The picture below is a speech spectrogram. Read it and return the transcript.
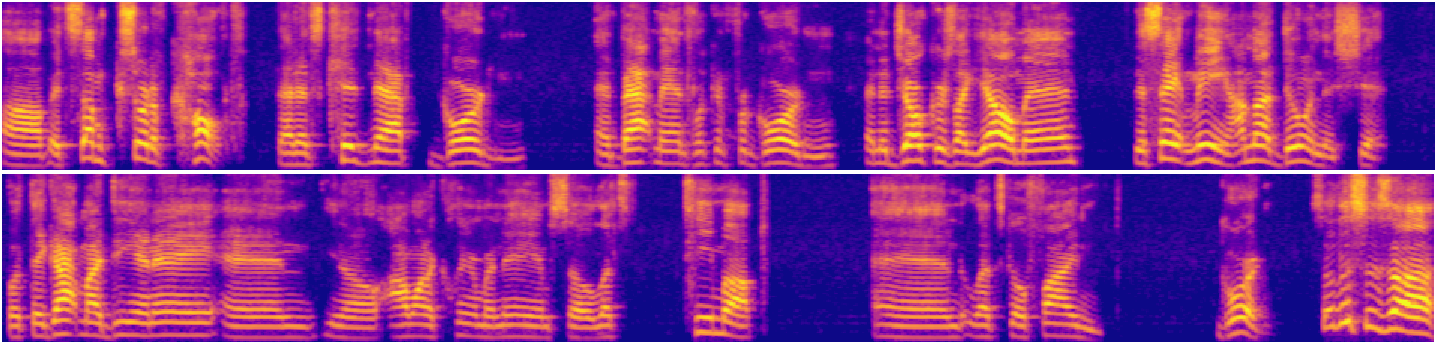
Um, it's some sort of cult that has kidnapped Gordon, and Batman's looking for Gordon, and the Joker's like, "Yo, man, this ain't me. I'm not doing this shit." But they got my DNA, and you know, I want to clear my name, so let's team up and let's go find Gordon. So this is uh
